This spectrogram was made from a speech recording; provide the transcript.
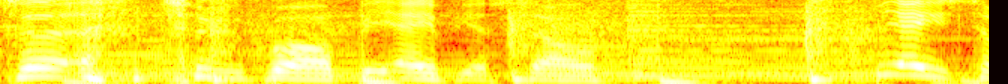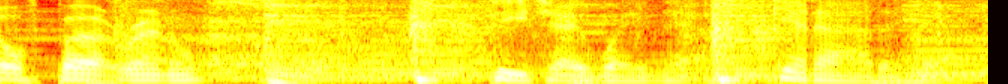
To to Bob, Behave Yourself. Behave Yourself, Burt Reynolds. DJ Wayne, now get out of here.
